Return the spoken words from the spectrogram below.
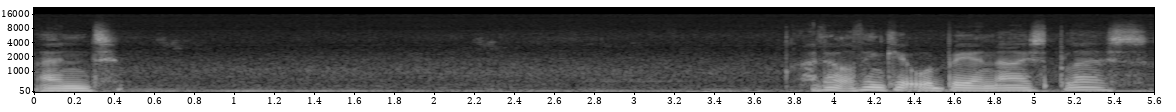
and I don't think it would be a nice place.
